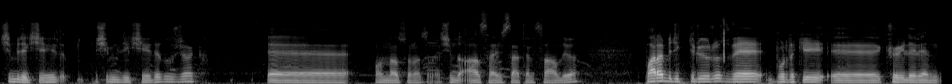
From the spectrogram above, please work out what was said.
Şimdilik şehirde şimdilik şehirde duracak. Ee, ondan sonrasında şimdi asayiş zaten sağlıyor. Para biriktiriyoruz ve buradaki e, köylerin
